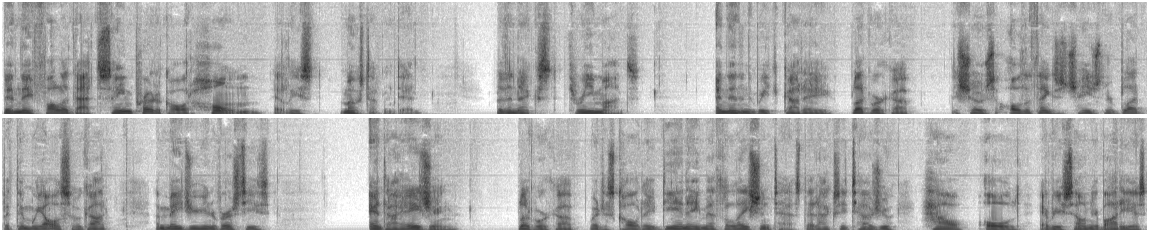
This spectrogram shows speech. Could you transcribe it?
Then they followed that same protocol at home, at least most of them did, for the next three months. And then we got a blood workup that shows all the things that changed in their blood. But then we also got a major university's anti aging blood workup what is called a DNA methylation test that actually tells you how old every cell in your body is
